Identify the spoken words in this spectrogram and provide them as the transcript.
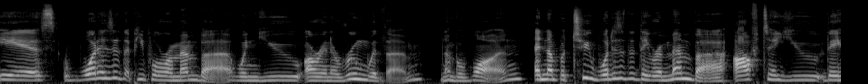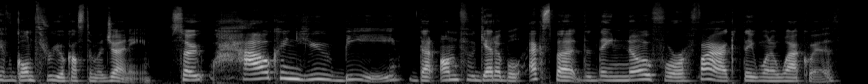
is what is it that people remember when you are in a room with them number 1 and number 2 what is it that they remember after you they have gone through your customer journey? So how can you be that unforgettable expert that they know for a fact they want to work with?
